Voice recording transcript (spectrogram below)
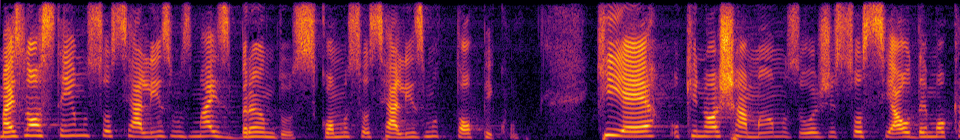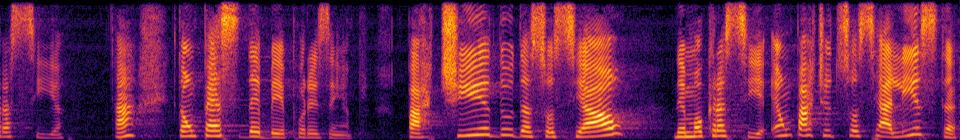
Mas nós temos socialismos mais brandos, como o socialismo tópico, que é o que nós chamamos hoje de social-democracia. Tá? Então, o PSDB, por exemplo, Partido da Social Democracia, é um partido socialista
